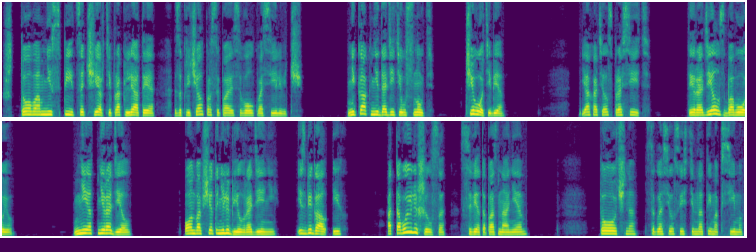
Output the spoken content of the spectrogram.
«Что вам не спится, черти проклятые!» — закричал, просыпаясь Волк Васильевич. «Никак не дадите уснуть! Чего тебе?» Я хотел спросить, ты родил с Бавою? Нет, не родил. Он вообще-то не любил родений, избегал их. Оттого и лишился света познания. Точно, согласился из темноты Максимов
